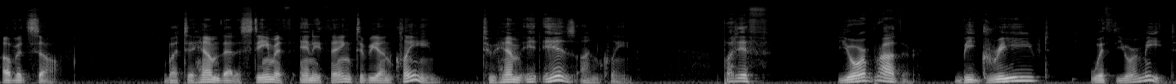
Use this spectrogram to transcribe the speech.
of itself. But to him that esteemeth anything to be unclean, to him it is unclean. But if your brother be grieved with your meat,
